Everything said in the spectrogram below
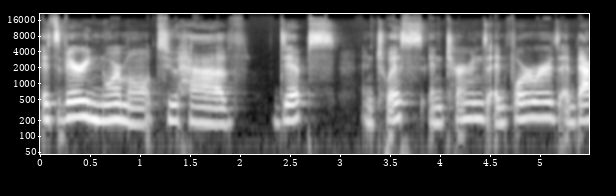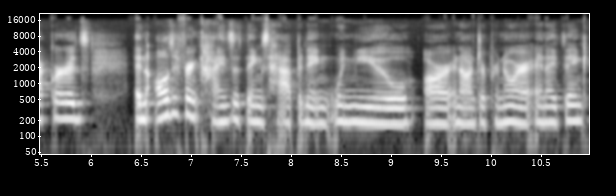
it's very normal to have dips and twists and turns and forwards and backwards and all different kinds of things happening when you are an entrepreneur. And i think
